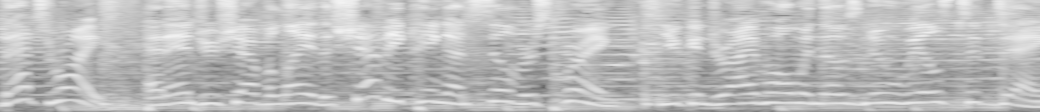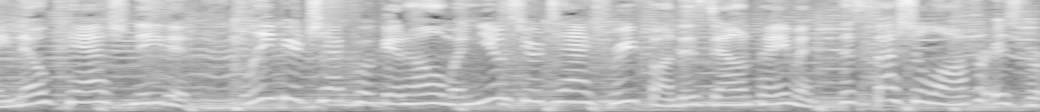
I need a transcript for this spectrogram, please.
That's right. At Andrew Chevrolet, the Chevy King on Silver Spring, you can drive home in those new wheels today. No cash needed. Leave your checkbook at home and use your tax refund as down payment. The special offer is for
